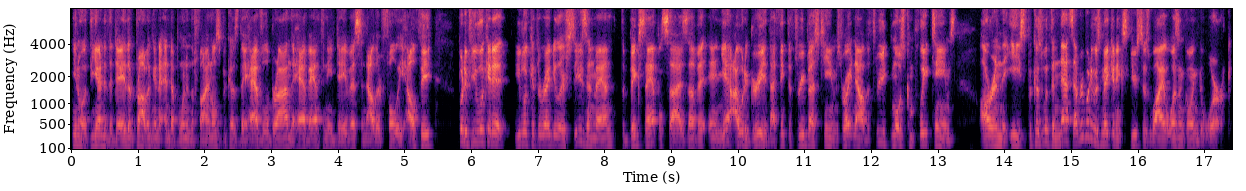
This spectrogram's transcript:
you know, at the end of the day, they're probably going to end up winning the finals because they have LeBron, they have Anthony Davis, and now they're fully healthy. But if you look at it, you look at the regular season, man, the big sample size of it. And yeah, I would agree. I think the three best teams right now, the three most complete teams are in the East because with the Nets, everybody was making excuses why it wasn't going to work.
